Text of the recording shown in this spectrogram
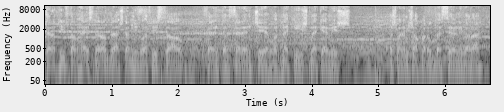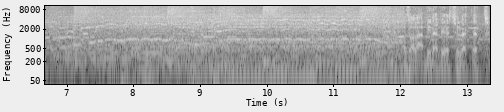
Tegnap hívtam Helyszínen András, nem hívott vissza, szerintem szerencséje volt neki is, nekem is. Most már nem is akarok beszélni vele. Az alábbi levél született.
